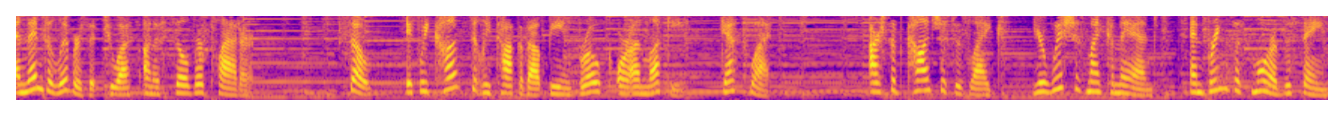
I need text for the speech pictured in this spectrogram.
and then delivers it to us on a silver platter. So, if we constantly talk about being broke or unlucky, guess what? Our subconscious is like, your wish is my command, and brings us more of the same.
